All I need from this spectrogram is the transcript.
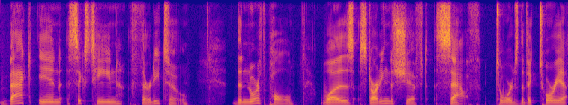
back in 1632, the North Pole was starting to shift south towards the Victoria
